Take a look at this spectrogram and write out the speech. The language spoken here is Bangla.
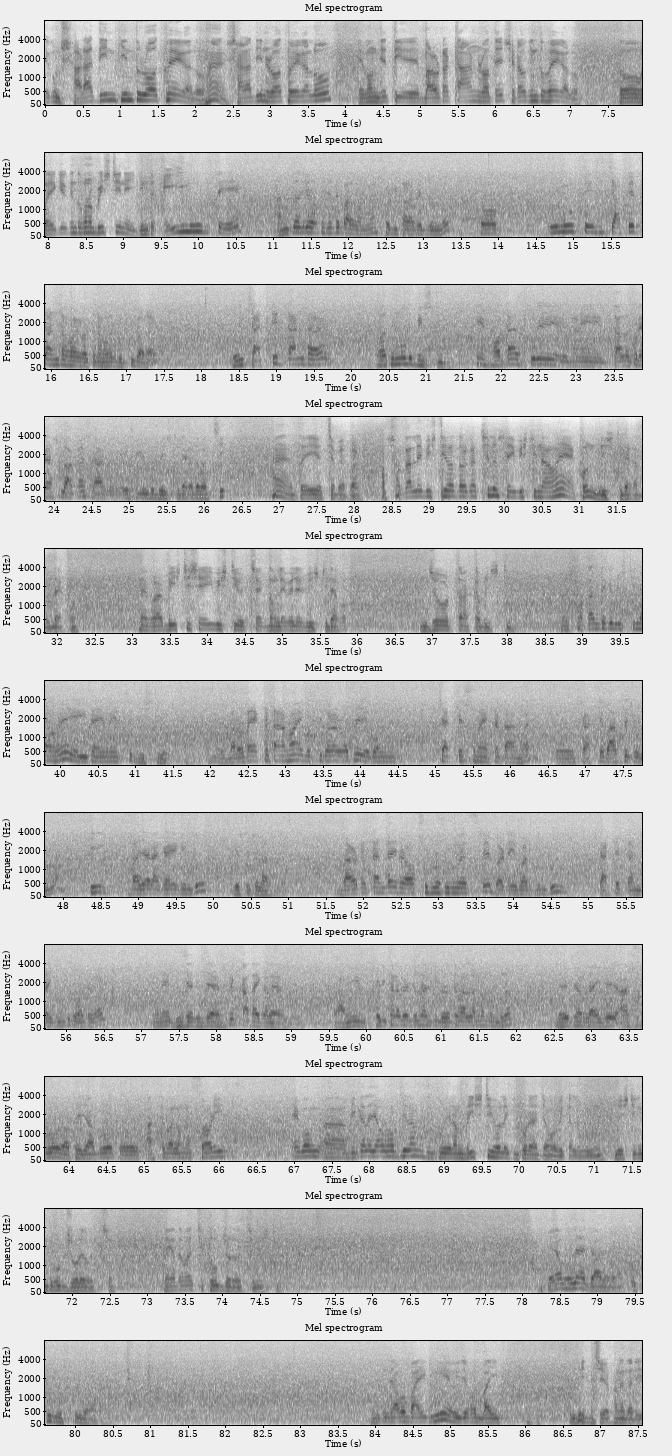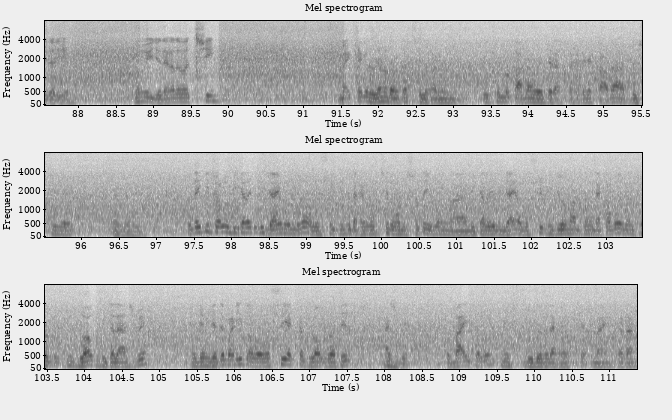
দেখুন, সারাদিন কিন্তু রথ হয়ে গেল হ্যাঁ? সারাদিন রথ হয়ে গেল এবং যে বারোটার টান রথের সেটাও কিন্তু হয়ে গেল। তো হয়ে গিয়েও কিন্তু কোনো বৃষ্টি নেই। কিন্তু এই মুহূর্তে আমি তো আজকে রথে যেতে পারলাম না শরীর খারাপের জন্য। তো এই মুহূর্তে চারটের টানটা হয় রথের আমাদের পাড়ার ওই চারটের টানটার রথের মধ্যে বৃষ্টি। হ্যাঁ হঠাৎ করে মানে কালো করে আসলো আকাশ আর এসে কিন্তু বৃষ্টি দেখাতে পাচ্ছি। হ্যাঁ তো এই হচ্ছে ব্যাপার। সকালে বৃষ্টি হওয়ার দরকার ছিল সেই বৃষ্টি না হয়ে এখন বৃষ্টি দেখাতে দেখো। দেখো আর বৃষ্টি সেই বৃষ্টি হচ্ছে একদম লেভেলের বৃষ্টি দেখো। জোর তারাক্কা বৃষ্টি। মানে সকাল থেকে বৃষ্টি না হয়ে এই টাইমে হচ্ছে বৃষ্টি হচ্ছে। হ্যাঁ, বারোটায় একটা টান হয় ভক্তিপাড়ার রথে এবং চারটের সময় একটা টান হয় তো চারটে বাজতে চলল। ঠিক বাজার আগে আগে কিন্তু বৃষ্টি চলে আসলো। বারোটার টানটায় রথ শুকনো শুকনো এসছে বাট এবার কিন্তু চারটের টানটায় কিন্তু রথ এবার মানে ভিজে ভিজে আসবে, কাদায় কাদায় আসবে। তো আমি শরীর খারাপের জন্য আজকে বেরোতে পারলাম না বন্ধুরা। ভেবেছিলাম লাইভে আসব, রথে যাব, তো আসতে পারলাম না সরি এবং বিকালে যাব ভাবছিলাম, কিন্তু এরকম বৃষ্টি হলে কি করে আর যাব বিকালে বলুন? বৃষ্টি কিন্তু খুব জোরে হচ্ছে। দেখাতে পাচ্ছি খুব জোরে হচ্ছে বৃষ্টি। এরকম হলে আর যাওয়া যাবে না, প্রচুর মুশকিল যাওয়া আমি তো যাব বাইক নিয়ে, ওই যে আমার বাইক ভিজছে ওখানে দাঁড়িয়ে দাঁড়িয়ে। ওই যে দেখাতে পাচ্ছি। বাইকটাকে ভেজানো দরকার ছিল, কারণ প্রচণ্ড কাদা হয়েছে রাস্তাঘাটে, যে কাদা আর বৃষ্টি হয়ে তো দেখি, চলো বিকালে যদি যাই বন্ধুরা, অবশ্যই কিন্তু দেখা করছি তোমাদের সাথে, এবং বিকালে যদি যাই, অবশ্যই ভিডিওর মাধ্যমে দেখাবো, এবং ছোটো একটি ব্লগ বিকালে আসবে। যদি আমি যেতে পারি, তবে অবশ্যই একটা ব্লগ রথের আসবে। তো বাই চলো নেক্সট ভিডিওতে দেখা হচ্ছে। Bye tata.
